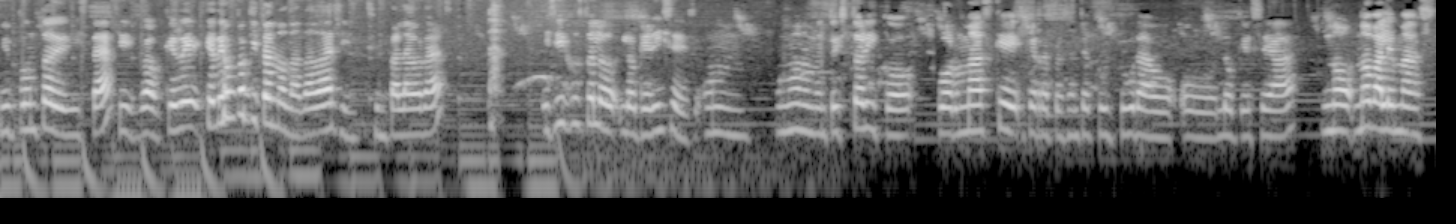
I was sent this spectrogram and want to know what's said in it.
mi punto de vista. Sí, wow, quedé, quedé un poquito anonadada sin, sin palabras. Y sí, justo lo, lo que dices, un, un, monumento histórico, por más que, que represente cultura o, o, lo que sea, no, no vale más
